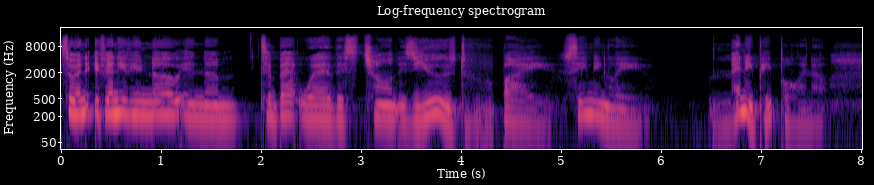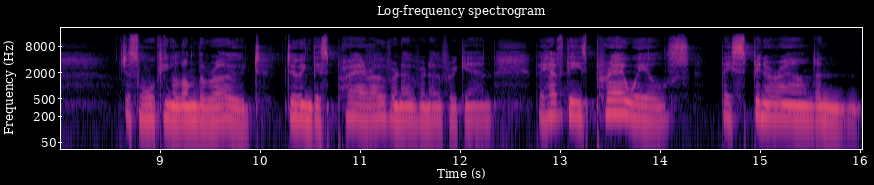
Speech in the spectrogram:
So, if any of you know in um, Tibet where this chant is used by seemingly many people, you know, just walking along the road, doing this prayer over and over and over again. They have these prayer wheels, they spin around, and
